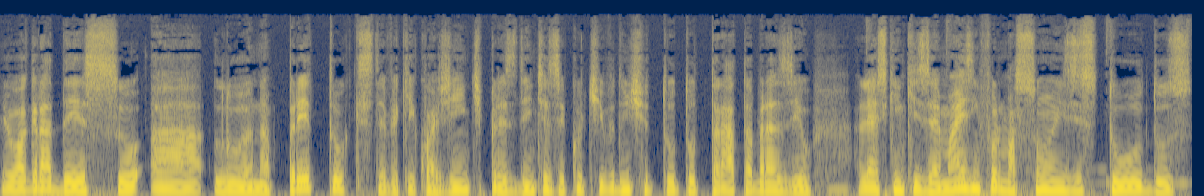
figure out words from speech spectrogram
eu agradeço a Luana Preto, que esteve aqui com a gente, presidente executivo do Instituto Trata Brasil. Aliás, quem quiser mais informações, estudos,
